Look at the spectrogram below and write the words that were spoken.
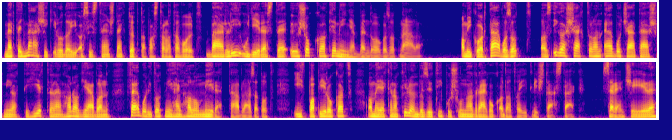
mert egy másik irodai asszisztensnek több tapasztalata volt, bár Lee úgy érezte, ő sokkal keményebben dolgozott nála. Amikor távozott, az igazságtalan elbocsátás miatti hirtelen haragjában felborított néhány halom mérettáblázatot, papírokat, amelyeken a különböző típusú nadrágok adatait listázták. Szerencséjére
